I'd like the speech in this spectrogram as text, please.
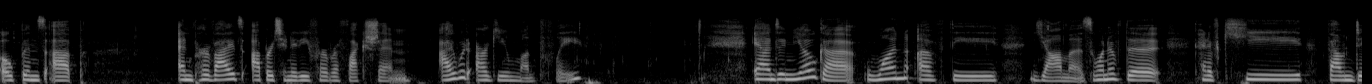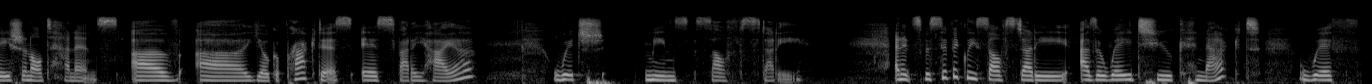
opens up and provides opportunity for reflection. I would argue monthly and in yoga, one of the yamas, one of the kind of key foundational tenets of a yoga practice is svadhyaya, which means self study. And it's specifically self study as a way to connect with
